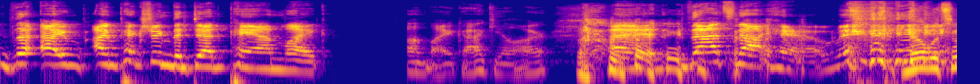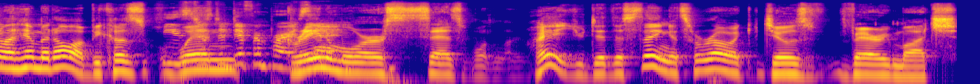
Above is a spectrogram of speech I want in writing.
the, I'm I'm picturing the deadpan like. Unlike Agholor, and that's not him. no, it's not him at all because He's when just a different person. Graynamore says, well, like, hey, you did this thing, it's heroic, Joe's very much,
